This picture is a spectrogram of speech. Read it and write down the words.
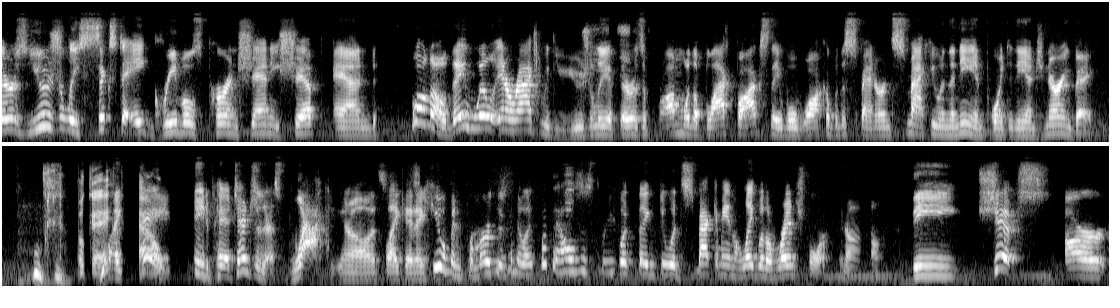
there's usually six to eight Greevils per Enshani ship, and well, no, they will interact with you. Usually, if there is a problem with a black box, they will walk up with a spanner and smack you in the knee and point to the engineering bay. Okay. Like, Ow. hey, you need to pay attention to this. Whack! You know, it's like, and a human from Earth is gonna be like, what the hell is this three foot thing doing smacking me in the leg with a wrench for? You know, the ships are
